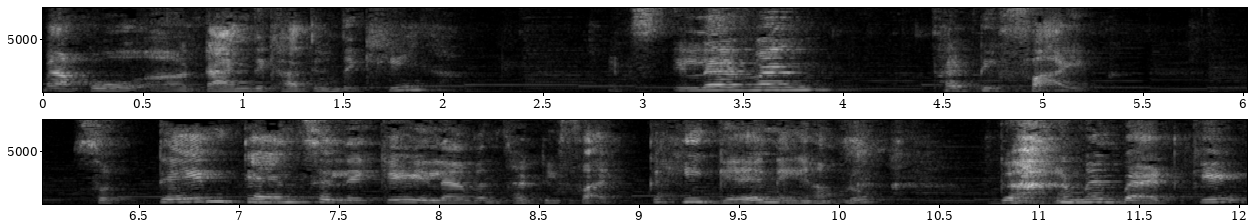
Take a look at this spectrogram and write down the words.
मैं आपको टाइम दिखाती हूँ। देखिए it's eleven thirty five so ten ten से लेके इलेवन थर्टी फाइव कहीं गए नहीं हम लोग। घर में बैठ के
